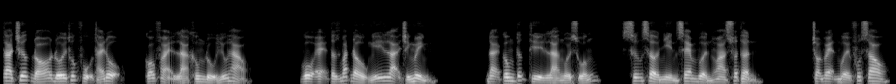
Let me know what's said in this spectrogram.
Ta trước đó đối thúc phụ thái độ, có phải là không đủ hữu hảo? Gỗ ẹ tớ bắt đầu nghĩ lại chính mình. Đại công tức thì là ngồi xuống, sững sờ nhìn xem vườn hoa xuất thần. Trọn vẹn mười phút sau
